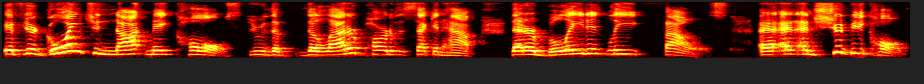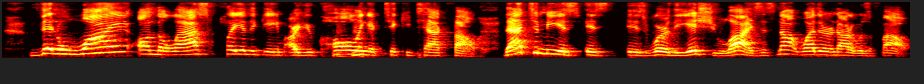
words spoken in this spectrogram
If you're going to not make calls through the the latter part of the second half that are blatantly fouls and, and, should be called, then why on the last play of the game are you calling a ticky tack foul? That to me is is is where the issue lies. It's not whether or not it was a foul.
